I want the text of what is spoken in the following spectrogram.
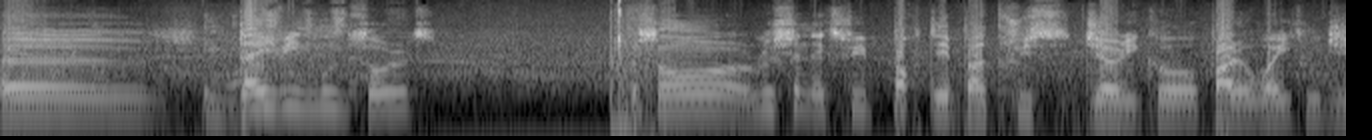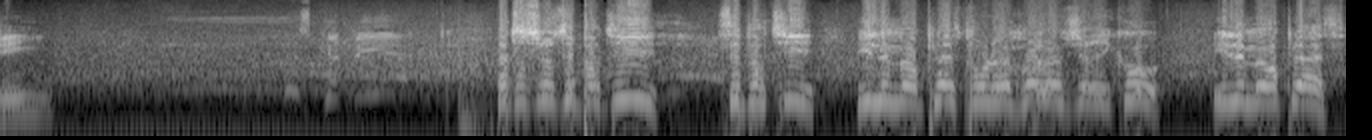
euh, diving moonsault. Son Lucian X porté par Chris Jericho, par le Y2J. Attention, c'est parti C'est parti. Il le met en place pour le Hall of Jericho. Il le met en place.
